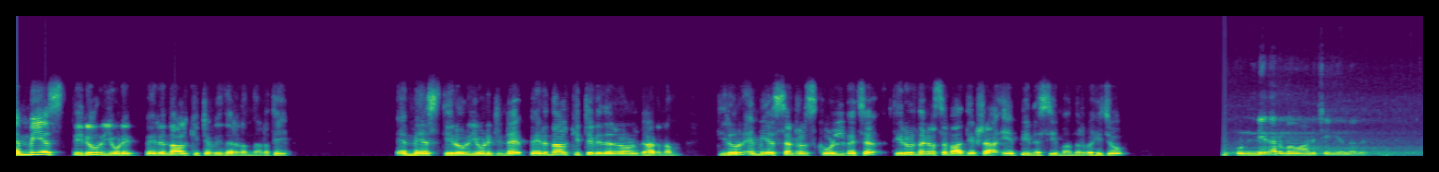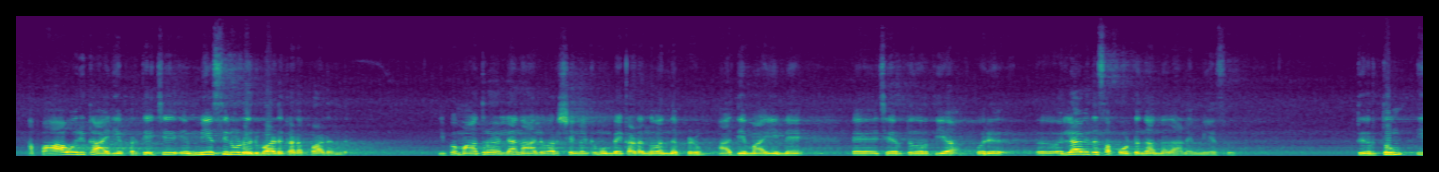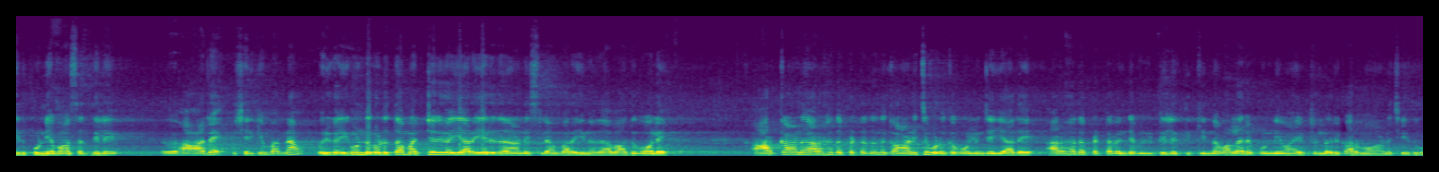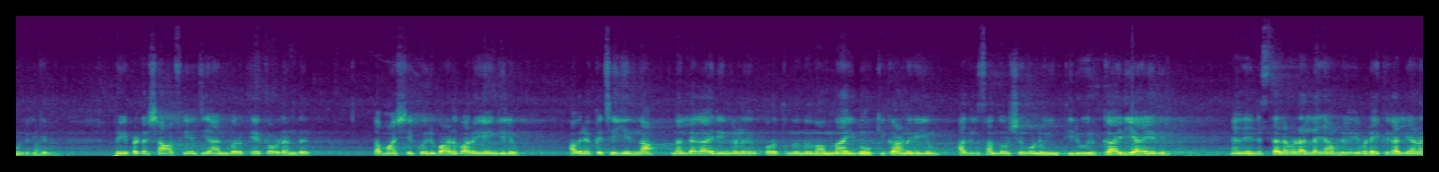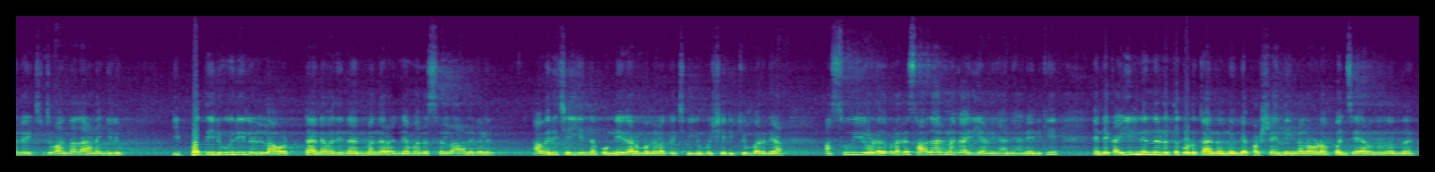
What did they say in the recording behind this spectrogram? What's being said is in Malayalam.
M E S Tirur unit Perunnal kit വിതരണം നടത്തി. എം ഇ എസ് തിരൂർ യൂണിറ്റിന്റെ പെരുന്നാൾ കിറ്റ് വിതരണോദ്ഘാടനം Tirur M E S central സ്കൂളിൽ വെച്ച് തിരൂർ നഗരസഭാ അധ്യക്ഷ എ പി നസീമ നിർവഹിച്ചു. പുണ്യകർമ്മമാണ് ചെയ്യുന്നത്. അപ്പോൾ ആ ഒരു കാര്യം പ്രത്യേകിച്ച് എം ഇ എസിനോട് ഒരുപാട് കടപ്പാടുണ്ട്. ഇപ്പോൾ മാത്രമല്ല നാല് വർഷങ്ങൾക്ക് മുമ്പേ കടന്നു വന്നപ്പോഴും ആദ്യമായി എന്നെ ചേർത്ത് നിർത്തിയ ഒരു എല്ലാവിധ സപ്പോർട്ടും തന്നതാണ് എം ഇ എസ് തീർത്തും ഈ പുണ്യമാസത്തിൽ ആടെ ശരിക്കും പറഞ്ഞാൽ ഒരു കൈ കൊണ്ട് കൊടുത്താൽ മറ്റൊരു കൈ അറിയരുതെന്നാണ് ഇസ്ലാം പറയുന്നത്. അപ്പോൾ അതുപോലെ ആർക്കാണ് അർഹതപ്പെട്ടതെന്ന് കാണിച്ചു കൊടുക്കുക പോലും ചെയ്യാതെ അർഹതപ്പെട്ടവന്റെ വീട്ടിലെത്തിക്കുന്ന വളരെ പുണ്യമായിട്ടുള്ള ഒരു കർമ്മമാണ് ചെയ്തുകൊണ്ടിരിക്കുന്നത്. പ്രിയപ്പെട്ട ഷാഫിയജി അൻവർക്കൊക്കെ അവിടെ ഉണ്ട്. തമാശയ്ക്ക് ഒരുപാട് പറയുമെങ്കിലും അവരൊക്കെ ചെയ്യുന്ന നല്ല കാര്യങ്ങൾ പുറത്തുനിന്ന് നന്നായി നോക്കിക്കാണുകയും അതിൽ സന്തോഷം കൊള്ളുകയും തിരൂർക്കാരിയായതിൽ ഞാൻ എന്റെ സ്ഥലം ഇവിടെ അല്ല ഞാൻ ഇവിടേക്ക് കല്യാണം കഴിച്ചിട്ട് വന്നതാണെങ്കിലും ഇപ്പോൾ തിരൂരിലുള്ള ഒട്ടനവധി നന്മ നിറഞ്ഞ മനസ്സുള്ള ആളുകൾ അവർ ചെയ്യുന്ന പുണ്യകർമ്മങ്ങളൊക്കെ ചെയ്യുമ്പോൾ ശരിക്കും പറഞ്ഞാൽ അസൂയയോട് വളരെ സാധാരണക്കാരിയാണ് ഞാൻ. ഞാൻ എനിക്ക് എന്റെ കയ്യിൽ നിന്നെടുത്ത് കൊടുക്കാനൊന്നുമില്ല. പക്ഷേ നിങ്ങളോടൊപ്പം ചേർന്ന് നിന്ന്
